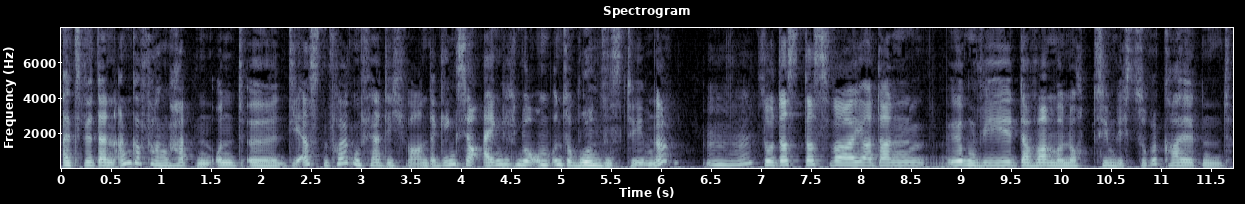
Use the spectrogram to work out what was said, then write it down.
als wir dann angefangen hatten und äh, die ersten Folgen fertig waren, da ging es ja eigentlich nur um unser Wohnsystem, ne? Mhm. So, das, das war ja dann irgendwie, da waren wir noch ziemlich zurückhaltend,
